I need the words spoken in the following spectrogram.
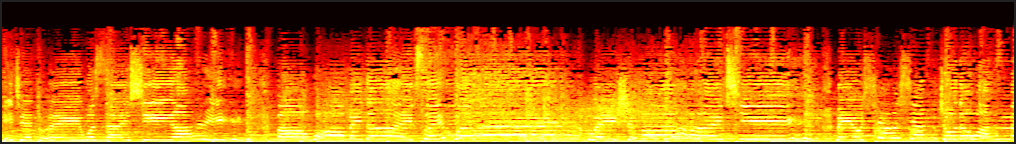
你却对我三心二意把我们的爱摧毁为什么爱情没有想象中的完美？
